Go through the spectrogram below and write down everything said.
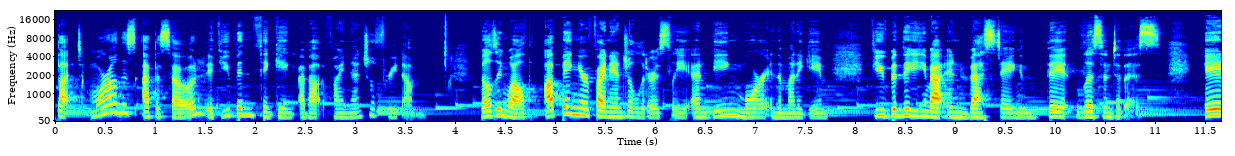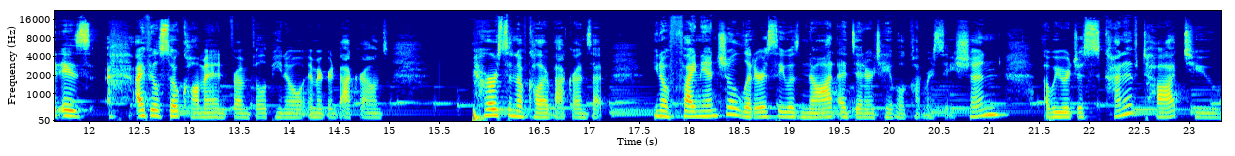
But more on this episode, if you've been thinking about financial freedom, building wealth, upping your financial literacy, and being more in the money game. If you've been thinking about investing, they, listen to this. It is, I feel so common from Filipino immigrant backgrounds, person of color backgrounds that you know, financial literacy was not a dinner table conversation. Uh, we were just kind of taught to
